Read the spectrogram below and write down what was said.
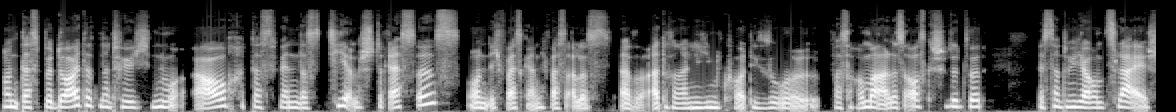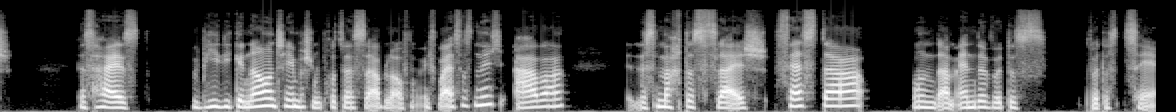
Und das bedeutet natürlich nur auch, dass wenn das Tier im Stress ist und ich weiß gar nicht, was alles, also Adrenalin, Cortisol, was auch immer alles ausgeschüttet wird, ist natürlich auch im Fleisch. Das heißt, wie die genauen chemischen Prozesse ablaufen, ich weiß es nicht, aber es macht das Fleisch fester und am Ende wird es, wird es zäh.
